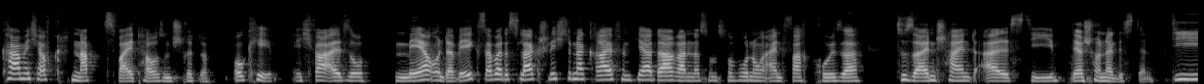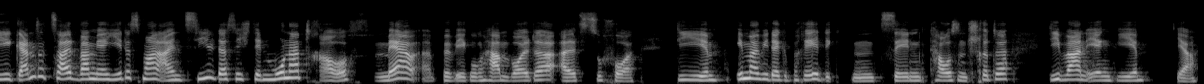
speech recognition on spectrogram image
kam ich auf knapp 2000 Schritte. Okay, ich war also mehr unterwegs, aber das lag schlicht und ergreifend ja daran, dass unsere Wohnung einfach größer zu sein scheint als die der Journalistin. Die ganze Zeit war mir jedes Mal ein Ziel, dass ich den Monat drauf mehr Bewegung haben wollte als zuvor. Die immer wieder gepredigten 10.000 Schritte, die waren irgendwie ja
